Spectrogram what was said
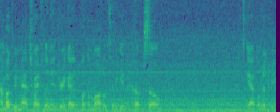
I'm about to be mad trifling and drink out of the fucking bottle instead of getting a cup, so yeah, don't judge me.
